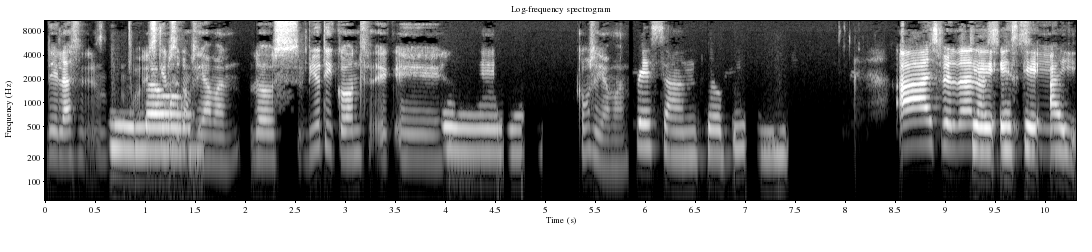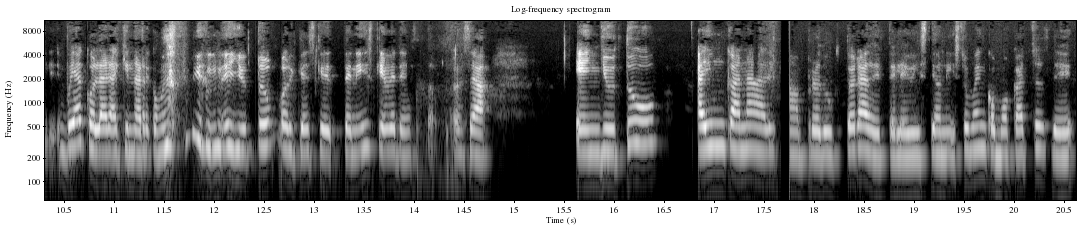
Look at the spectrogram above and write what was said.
de las es que no sé cómo se llaman los beauty cons eh, eh, eh, ¿cómo se llaman? Pesan, Ah, es verdad. Que es que hay, voy a colar aquí una recomendación de YouTube porque es que tenéis que ver esto. O sea, en YouTube hay un canal, una productora de televisión y suben como cachos de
